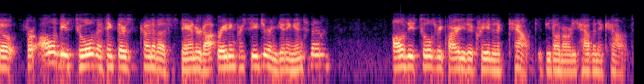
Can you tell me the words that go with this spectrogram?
So for all of these tools, I think there's kind of a standard operating procedure in getting into them. All of these tools require you to create an account if you don't already have an account.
